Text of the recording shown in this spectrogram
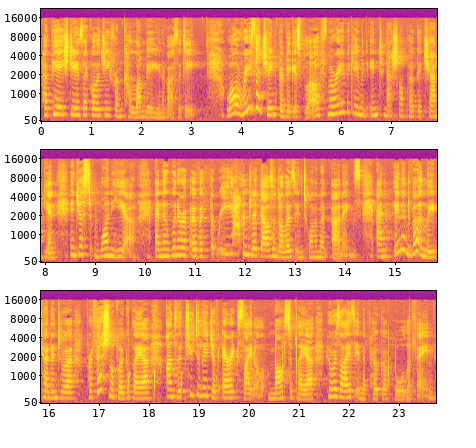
her PhD in psychology from Columbia University. While researching The Biggest Bluff, Maria became an international poker champion in just one year and the winner of over $300,000 in tournament earnings, and inadvertently turned into a professional poker player under the tutelage of Erik Seidel, master player who resides in the Poker Hall of Fame.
